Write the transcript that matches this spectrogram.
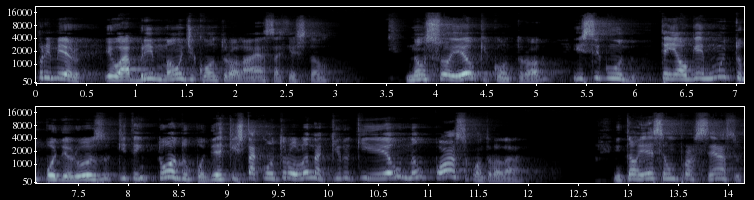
Primeiro, eu abri mão de controlar essa questão. Não sou eu que controlo. E segundo, tem alguém muito poderoso que tem todo o poder, que está controlando aquilo que eu não posso controlar. Então, esse é um processo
